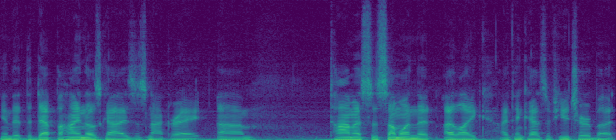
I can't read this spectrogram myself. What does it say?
And the, the depth behind those guys is not great. Um, Thomas is someone that I like. I think has a future, but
